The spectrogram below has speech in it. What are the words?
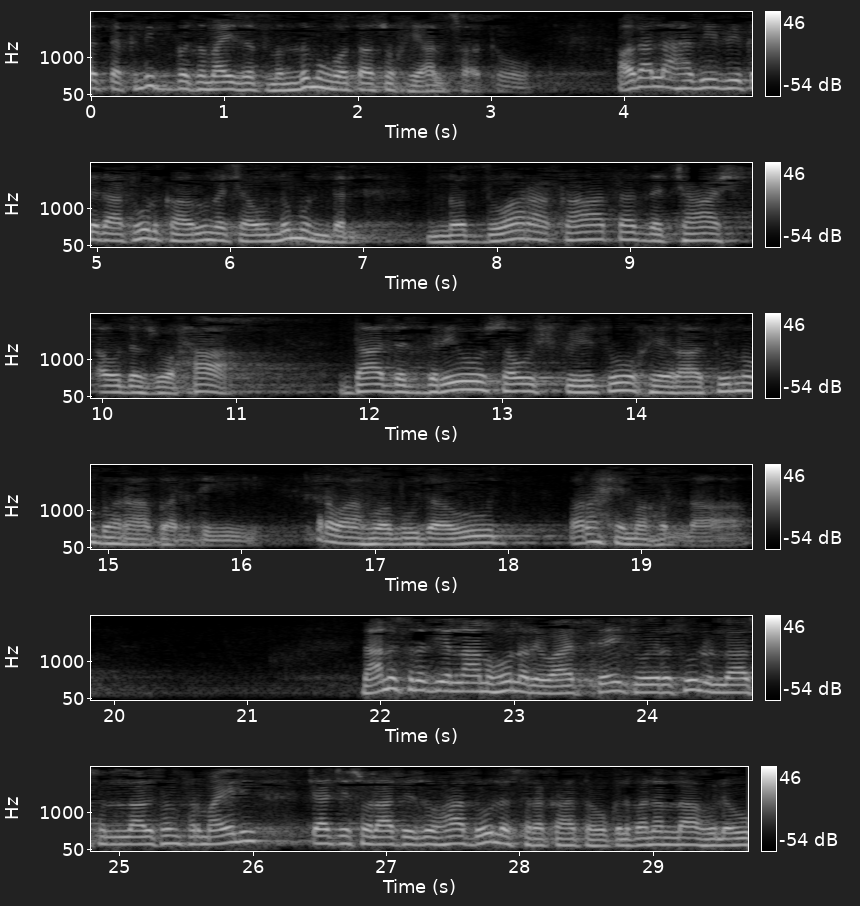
د تکلیف په زما عزت مند موږ تاسو خیال ساتو او د الله حبیب کدا ټول کارونه چاو نموندل نو دوا رکعات د چاش او د زوحا دا د دریو سو شپېتو خیراتونو برابر دي رواه ابو داود رحمه الله دانس رضی الله عنه نے روایت سے کہ رسول اللہ صلی اللہ علیہ وسلم فرمایلی چاچے صلات زوحا دو لس رکعات او کل بن اللہ له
